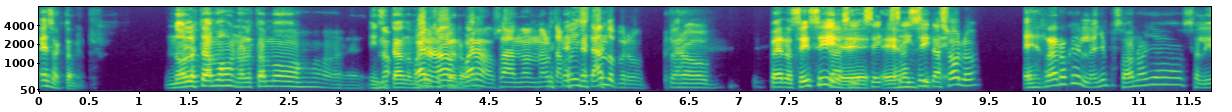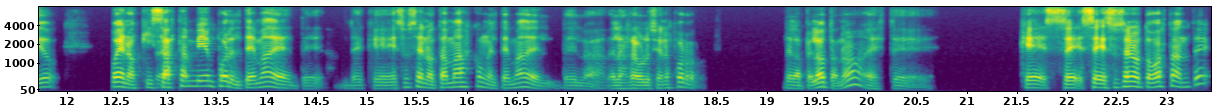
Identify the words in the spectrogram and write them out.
Exactamente. No lo estamos, no lo estamos eh, No, incitando, bueno, muchachos, no, pero, bueno, o sea, no, no lo estamos incitando, pero, pero pero sí, sí, o sea, se- eh, se, es se incita Eh, solo. Es raro que el año pasado no haya salido. Bueno, quizás también por el tema de, de- de que eso se nota más con el tema del- de, la- de las revoluciones por, de la pelota, ¿no? Este, que se, se- eso se notó bastante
